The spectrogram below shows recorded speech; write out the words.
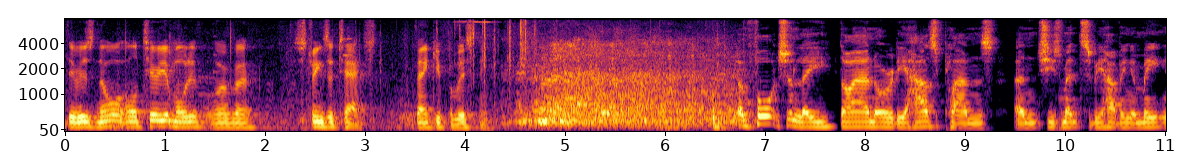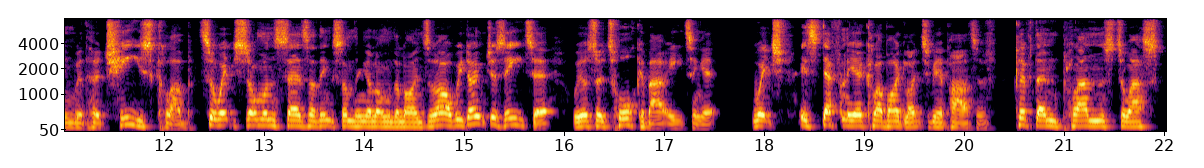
There is no ulterior motive or uh, strings attached. Thank you for listening. Unfortunately, Diane already has plans and she's meant to be having a meeting with her cheese club. To which someone says, I think something along the lines of, Oh, we don't just eat it, we also talk about eating it, which is definitely a club I'd like to be a part of. Cliff then plans to ask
